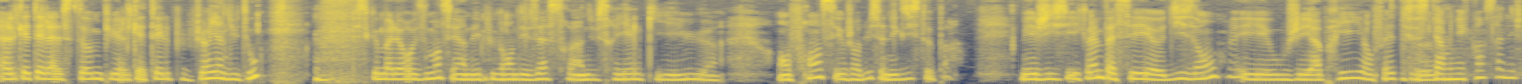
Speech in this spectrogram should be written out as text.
Alcatel Alstom, puis Alcatel, plus, plus rien du tout, puisque malheureusement c'est un des plus grands désastres industriels qu'il y ait eu euh, en France et aujourd'hui ça n'existe pas. Mais j'y ai quand même passé euh, dix ans et où j'ai appris en fait. Ça se euh, terminait quand ça déjà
